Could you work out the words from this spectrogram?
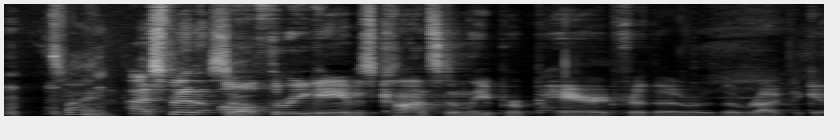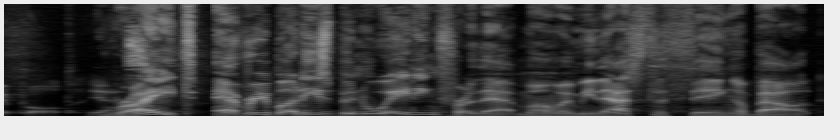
It's fine." I spent so, all three games constantly prepared for the the rug to get pulled. Yes. Right. Everybody's been waiting for that moment. I mean, that's the thing about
